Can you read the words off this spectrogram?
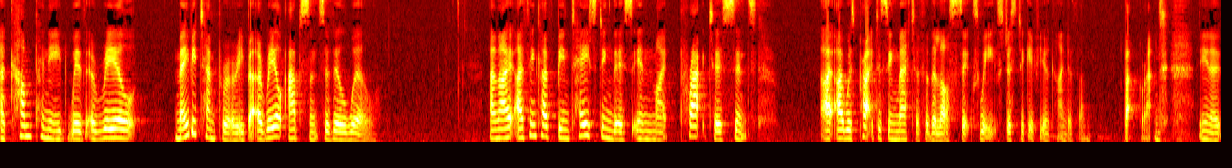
accompanied with a real, maybe temporary, but a real absence of ill will. And I, I think I've been tasting this in my practice since I, I, was practicing metta for the last six weeks, just to give you a kind of um, background. You know,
